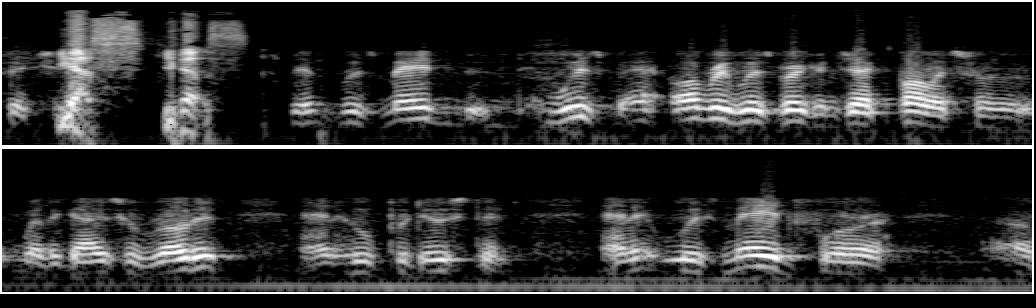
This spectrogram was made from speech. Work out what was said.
fiction. Yes, yes. It was made. Wis, Aubrey Wisberg and Jack Politz were, were the guys who wrote it and who produced it, and it was made for uh,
